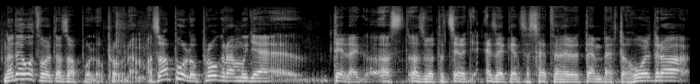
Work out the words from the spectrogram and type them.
Na de ott volt az Apollo program. Az Apollo program ugye tényleg az, az volt a cél, hogy 1970 előtt embert a Holdra.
